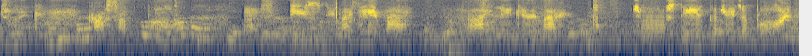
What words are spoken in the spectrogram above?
Twig, Grasshopper, is a keeper. I think you remember to boy.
